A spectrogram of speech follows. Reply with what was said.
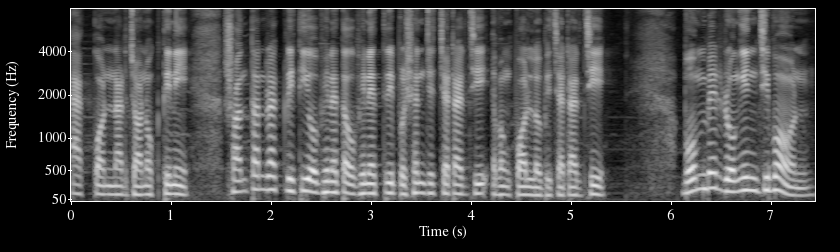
এক কন্যার জনক তিনি। সন্তানরা কৃতি অভিনেতা অভিনেত্রী প্রসেনজিৎ চ্যাটার্জি এবং পল্লবী চ্যাটার্জি। বোম্বের রঙিন জীবন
